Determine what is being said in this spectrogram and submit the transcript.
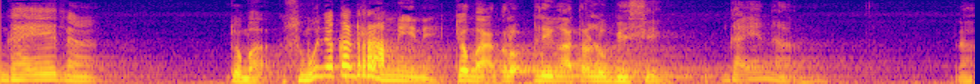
Enggak enak. Coba, semuanya kan rame ini. Coba kalau telinga terlalu bising, enggak enak. Nah,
